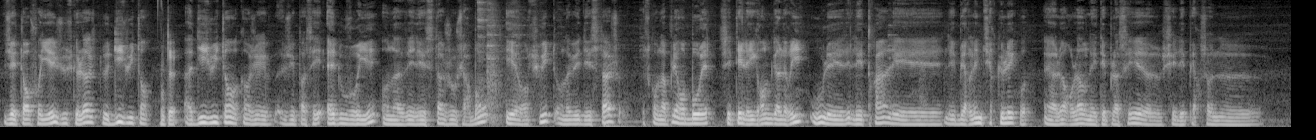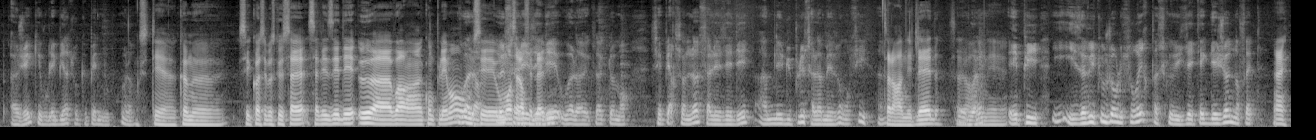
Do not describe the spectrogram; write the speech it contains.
J'étais en foyer jusqu'à l'âge de 18 ans. Ok. À 18 ans, quand j'ai j'ai passé aide ouvrier, on avait des stages au charbon et ensuite on avait des stages, ce qu'on appelait en boët. C'était les grandes galeries où les, les trains, les, les berlines circulaient. Quoi. Et alors là, on a été placé euh, chez des personnes euh, âgées qui voulaient bien s'occuper de nous. Voilà. C'était euh, comme. euh, c'est quoi? C'est parce que ça, ça les aidait eux à avoir un complément Voilà. ou c'est au moins ça, leur les fait de la aidait- vie? Voilà, exactement. Ces personnes-là, ça les aidait à amener du plus à la maison aussi. hein. Ça leur amenait de l'aide. Ça Euh, leur voilà. amenait. Et puis, ils avaient toujours le sourire parce qu'ils étaient que des jeunes, en fait. Ouais.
